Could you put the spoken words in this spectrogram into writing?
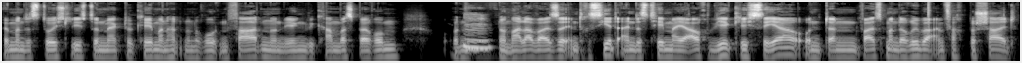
wenn man das durchliest und merkt, okay, man hat einen roten Faden und irgendwie kam was bei rum. Und mhm. normalerweise interessiert einen das Thema ja auch wirklich sehr und dann weiß man darüber einfach Bescheid.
